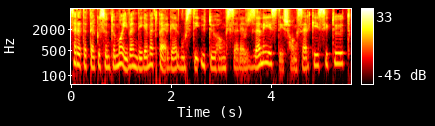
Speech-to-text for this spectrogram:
Szeretettel köszöntöm mai vendégemet, Perger Guszti ütőhangszeres zenészt és hangszerkészítőt,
